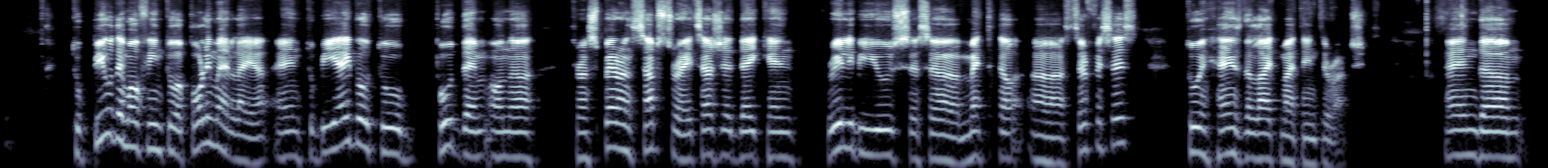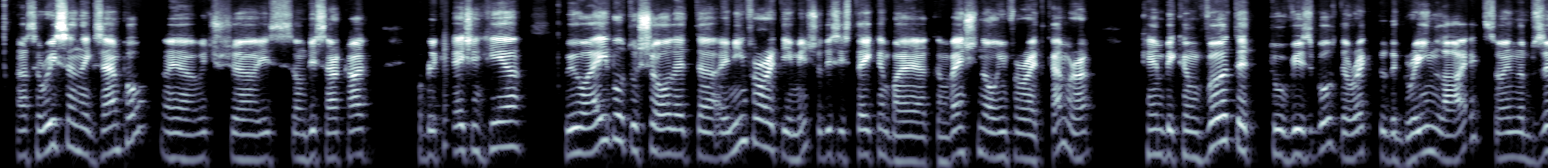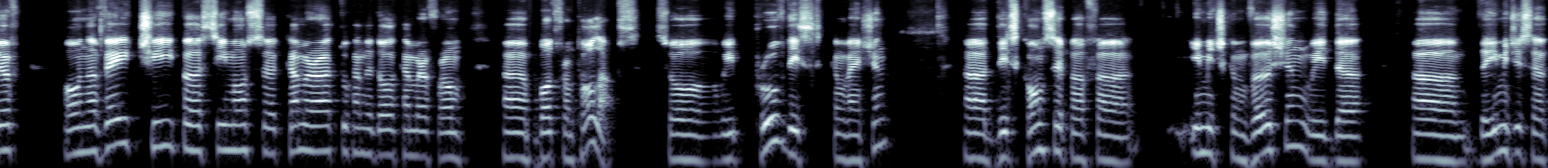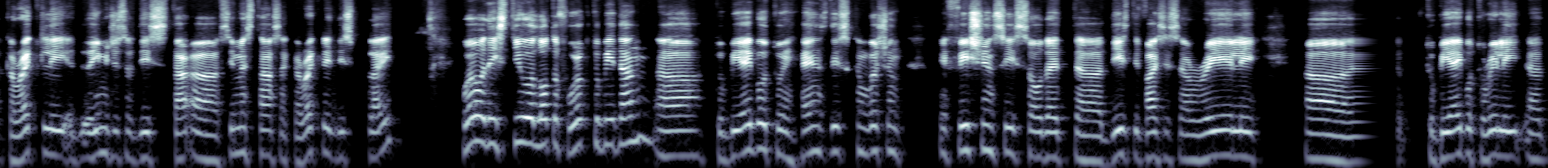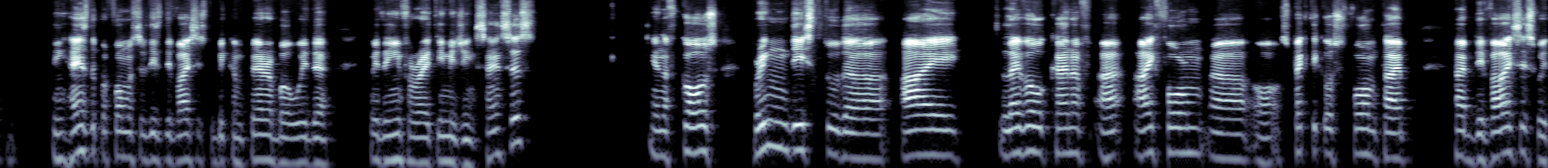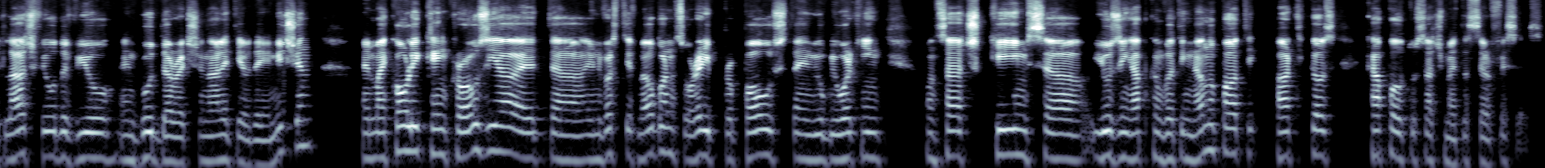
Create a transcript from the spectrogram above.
to peel them off into a polymer layer and to be able to put them on a transparent substrate such that they can really be used as a metal uh, surfaces to enhance the light matter interactions. And um, as a recent example, uh, which uh, is on this arXiv publication here, we were able to show that uh, an infrared image, so this is taken by a conventional infrared camera, can be converted to visible direct to the green light. So and observed on a very cheap uh, CMOS uh, camera, $200 camera from uh, bought from Thorlabs. So we proved this convention, uh, this concept of uh, image conversion with the um, the images are correctly, the images of these star, uh, Siemens stars are correctly displayed. Well, there's still a lot of work to be done uh, to be able to enhance this conversion efficiency so that uh, these devices are really uh, to be able to really uh, enhance the performance of these devices to be comparable with the with the infrared imaging sensors. And of course, bringing this to the eye level kind of uh, eye form uh, or spectacles form type type devices with large field of view and good directionality of the emission. And my colleague Ken Crozier at uh, University of Melbourne has already proposed and will be working on such schemes uh, using upconverting nanoparticles coupled to such metasurfaces.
